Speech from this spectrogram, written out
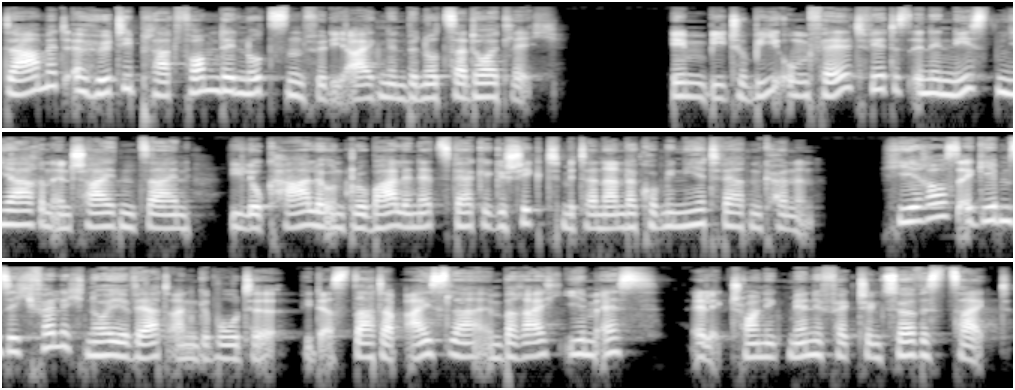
Damit erhöht die Plattform den Nutzen für die eigenen Benutzer deutlich. Im B2B-Umfeld wird es in den nächsten Jahren entscheidend sein, wie lokale und globale Netzwerke geschickt miteinander kombiniert werden können. Hieraus ergeben sich völlig neue Wertangebote, wie das Startup Eisler im Bereich IMS, Electronic Manufacturing Service zeigt.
